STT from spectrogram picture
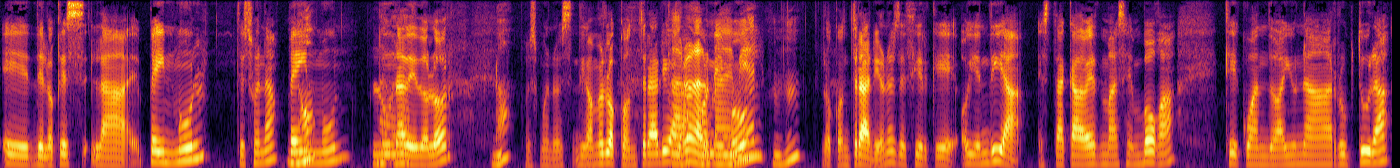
eh, de lo que es la Pain Moon, ¿te suena? Pain Moon, luna de dolor. ¿No? Pues bueno, es digamos lo contrario a la, luna de miel. Lo contrario, ¿no? Es decir, que hoy en día está cada vez más en boga que cuando hay una ruptura,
